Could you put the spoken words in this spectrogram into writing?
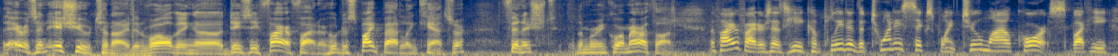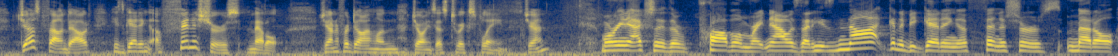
There is an issue tonight involving a D.C. firefighter who, despite battling cancer, finished the Marine Corps Marathon. The firefighter says he completed the 26.2 mile course, but he just found out he's getting a finisher's medal. Jennifer Donelan joins us to explain. Jen? Maureen, actually, the problem right now is that he's not going to be getting a finisher's medal.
